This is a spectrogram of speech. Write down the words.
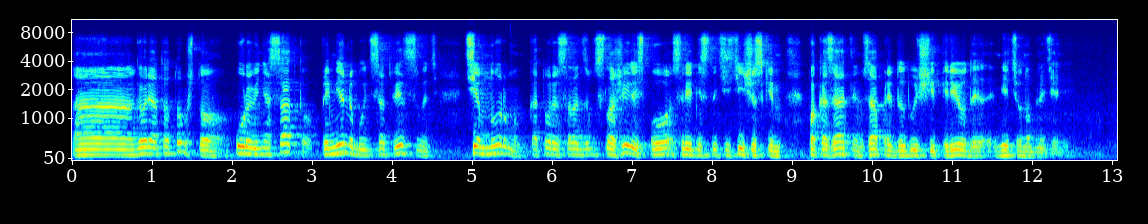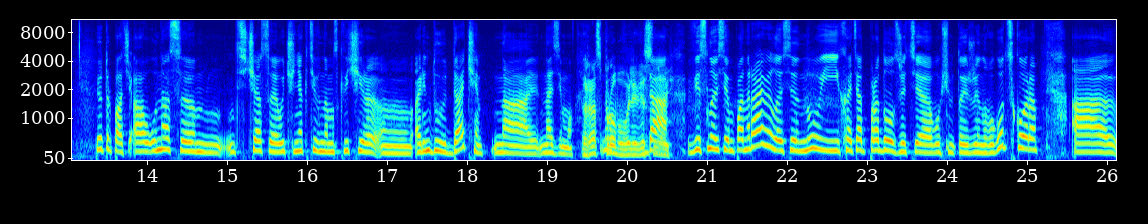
э, говорят о том, что уровень осадков примерно будет соответствовать тем нормам, которые сложились по среднестатистическим показателям за предыдущие периоды метеонаблюдений. Петр Павлович, а у нас э, сейчас очень активно москвичи э, арендуют дачи на, на зиму. Распробовали ну, весной. Да, весной всем понравилось, ну и хотят продолжить, э, в общем-то, и же Новый год скоро. А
